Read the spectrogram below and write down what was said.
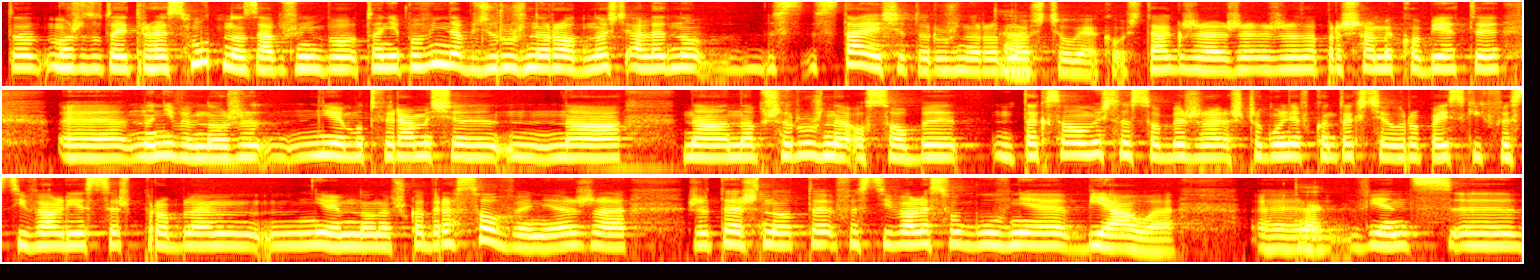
to może tutaj trochę smutno zabrzmi, bo to nie powinna być różnorodność, ale no, staje się to różnorodnością jakąś, tak? Że, że, że zapraszamy kobiety, e, no nie wiem, no, że nie wiem, otwieramy się na, na, na przeróżne osoby. Tak samo myślę sobie, że szczególnie w kontekście europejskich festiwali jest też problem, nie wiem, no na przykład rasowy, nie? Że, że też no, te festiwale są głównie białe. E, Tak. Więc y,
